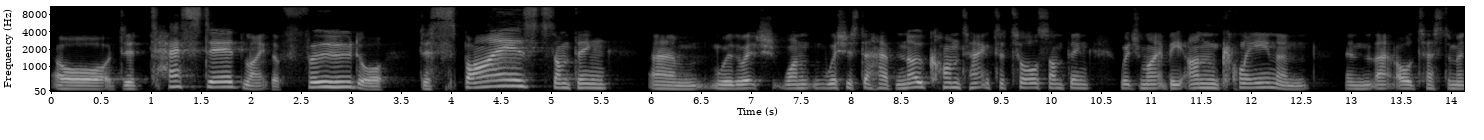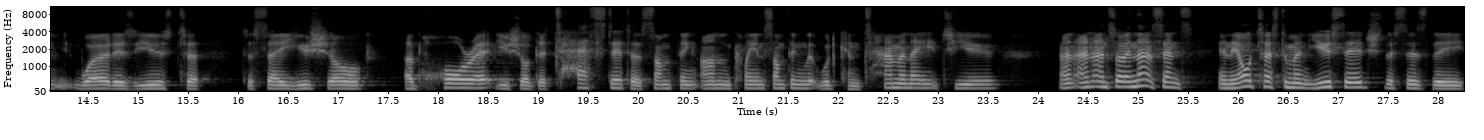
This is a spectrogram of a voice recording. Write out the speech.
or detested, like the food, or despised, something um, with which one wishes to have no contact at all, something which might be unclean, and, and that Old Testament word is used to, to say, You shall abhor it, you shall detest it as something unclean, something that would contaminate you. And, and, and so, in that sense, in the Old Testament usage, this is the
